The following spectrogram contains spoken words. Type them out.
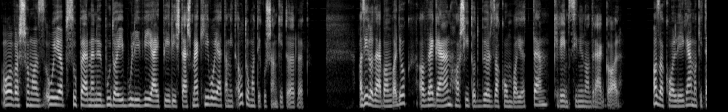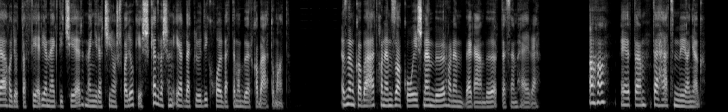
Olvasom az újabb szupermenő budai buli VIP listás meghívóját, amit automatikusan kitörlök. Az irodában vagyok, a vegán, hasított bőrzakomba jöttem, krémszínű nadrággal. Az a kollégám, akit elhagyott a férje, megdicsér, mennyire csinos vagyok, és kedvesen érdeklődik, hol vettem a bőrkabátomat. Ez nem kabát, hanem zakó, és nem bőr, hanem vegán bőr, teszem helyre. Aha, értem, tehát műanyag.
